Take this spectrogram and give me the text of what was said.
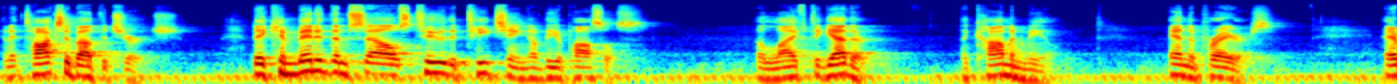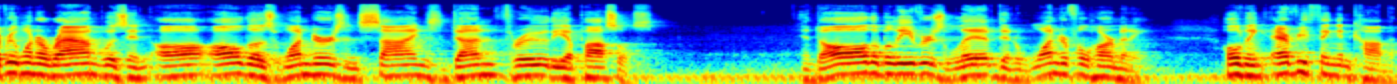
And it talks about the church. They committed themselves to the teaching of the apostles, the life together, the common meal, and the prayers. Everyone around was in awe, all those wonders and signs done through the apostles. And all the believers lived in wonderful harmony, holding everything in common.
